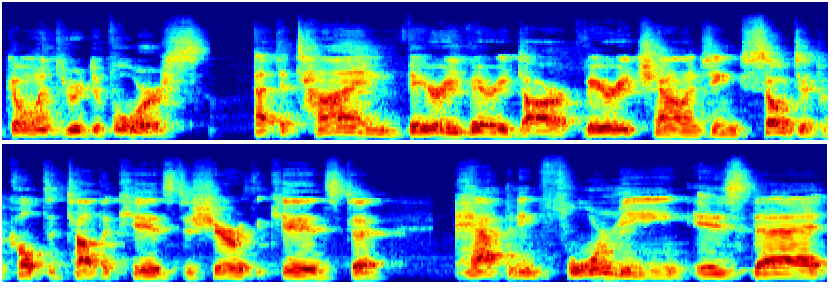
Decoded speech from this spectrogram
Going through a divorce, at the time, very, very dark, very challenging, so difficult to tell the kids, to share with the kids, to happening for me is that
